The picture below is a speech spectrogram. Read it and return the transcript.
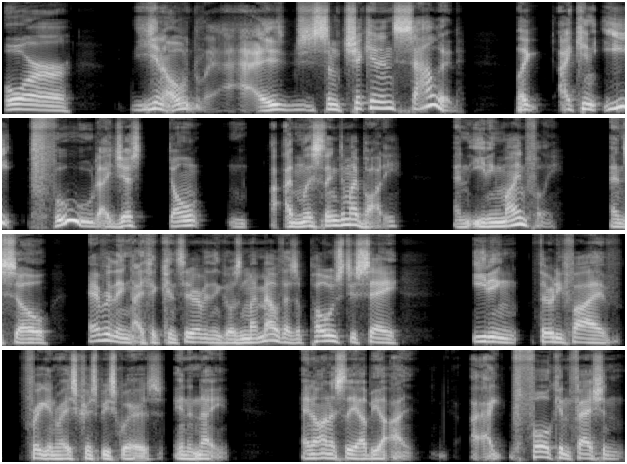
or, you know, some chicken and salad. Like I can eat food. I just don't, I'm listening to my body and eating mindfully. And so everything, I think, consider everything goes in my mouth as opposed to, say, eating 35 friggin' Rice Krispie squares in a night. And honestly, I'll be I, I full confession.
